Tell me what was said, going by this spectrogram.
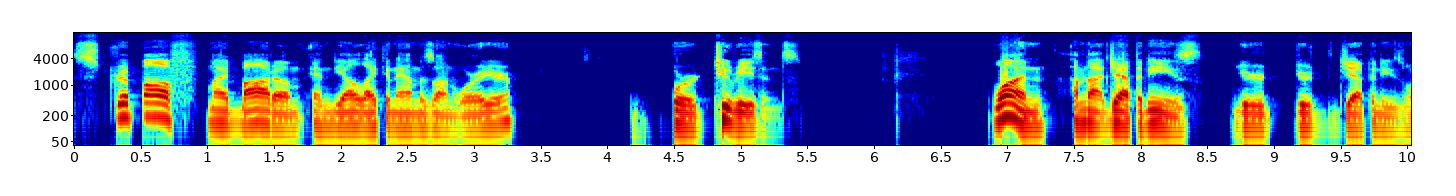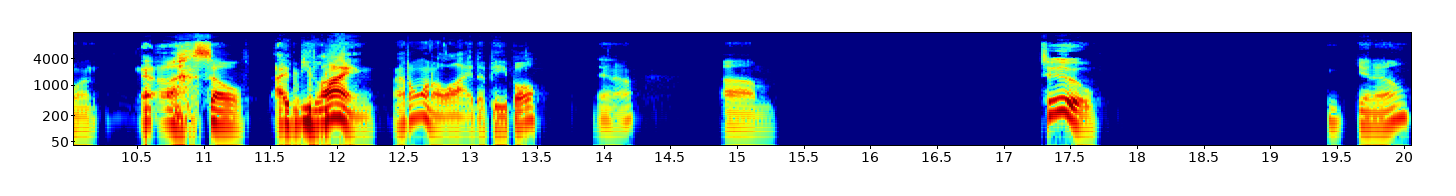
strip off my bottom and yell like an Amazon warrior for two reasons. One, I'm not Japanese. You're you're the Japanese one. Uh, so I'd be lying. I don't want to lie to people, you know. Um two, you know,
